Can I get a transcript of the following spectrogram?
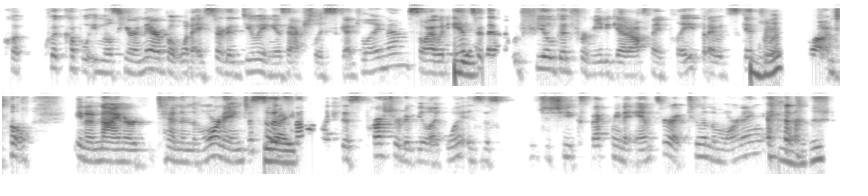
quick, quick couple emails here and there. But what I started doing is actually scheduling them. So I would answer yeah. them. It would feel good for me to get it off my plate, but I would schedule mm-hmm. it until you know nine or ten in the morning, just so right. it's not like this pressure to be like, what is this? Does she expect me to answer at two in the morning? Mm-hmm.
